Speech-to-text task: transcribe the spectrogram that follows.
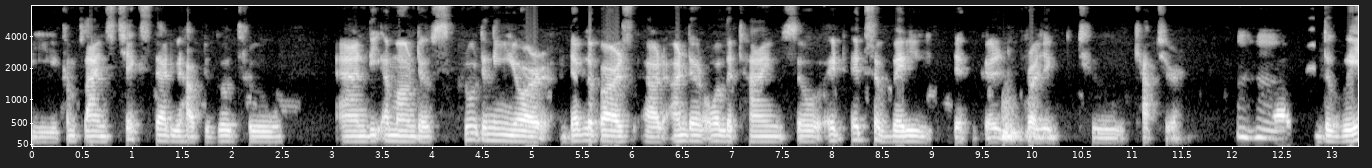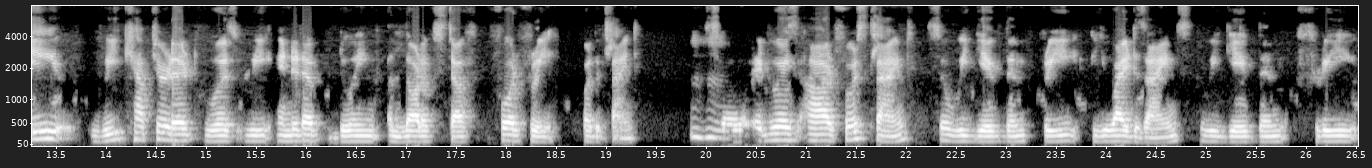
the compliance checks that you have to go through, and the amount of scrutiny your developers are under all the time. So it, it's a very difficult project to capture. Mm-hmm. The way we captured it was we ended up doing a lot of stuff for free for the client. Mm-hmm. So it was our first client. So we gave them free UI designs. We gave them free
